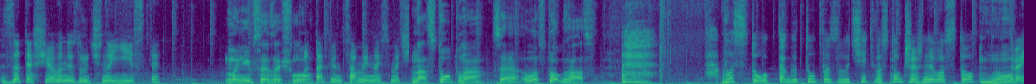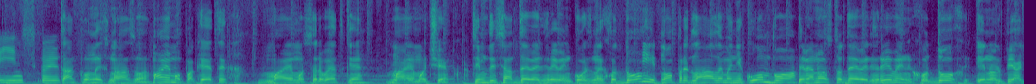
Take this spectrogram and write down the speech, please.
за те, що його незручно їсти. Мені все зайшло. А так він самий найсмачніший. Наступна це Восток Газ. Восток. Так тупо звучить. Восток же ж не Восток Ну, українською. Так у них назва. Маємо пакетик, маємо серветки, маємо чек. 79 гривень кожний хот-дог. Ну, предлагали мені комбо 99 гривень, хот-дог і 0,5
